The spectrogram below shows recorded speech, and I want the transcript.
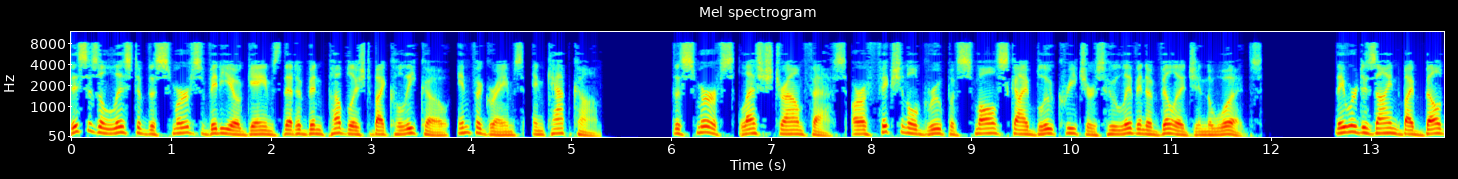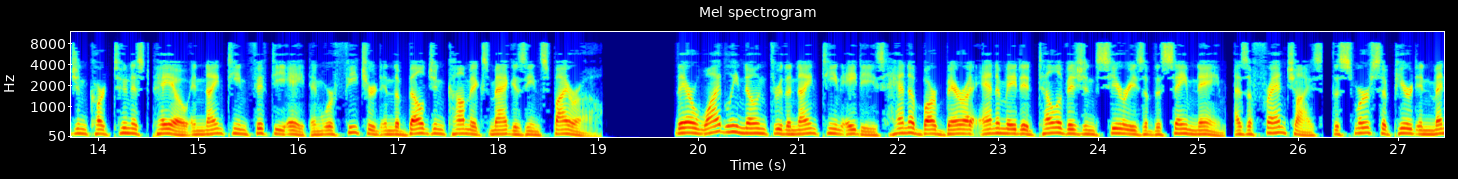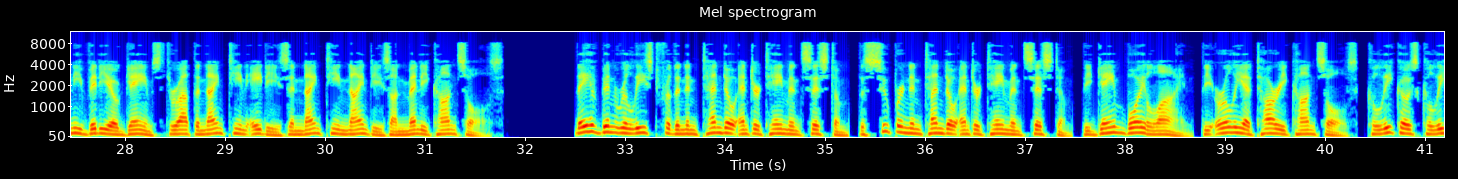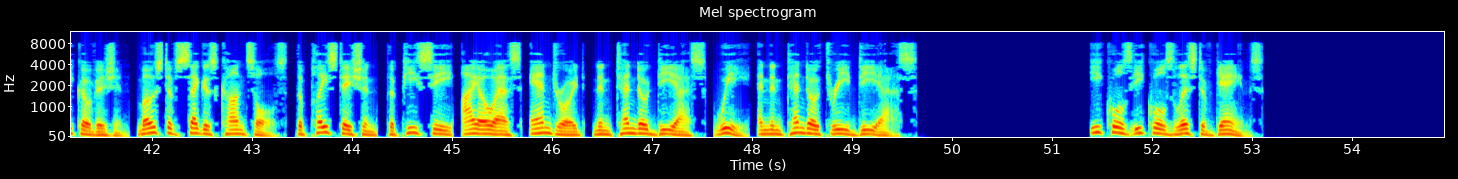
This is a list of the Smurfs video games that have been published by Coleco, Infogrames, and Capcom. The Smurfs are a fictional group of small sky-blue creatures who live in a village in the woods. They were designed by Belgian cartoonist Peyo in 1958 and were featured in the Belgian comics magazine Spirou. They are widely known through the 1980s Hanna-Barbera animated television series of the same name. As a franchise, the Smurfs appeared in many video games throughout the 1980s and 1990s on many consoles. They have been released for the Nintendo Entertainment System, the Super Nintendo Entertainment System, the Game Boy line, the early Atari consoles, Coleco's ColecoVision, most of Sega's consoles, the PlayStation, the PC, iOS, Android, Nintendo DS, Wii, and Nintendo 3DS. List of games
